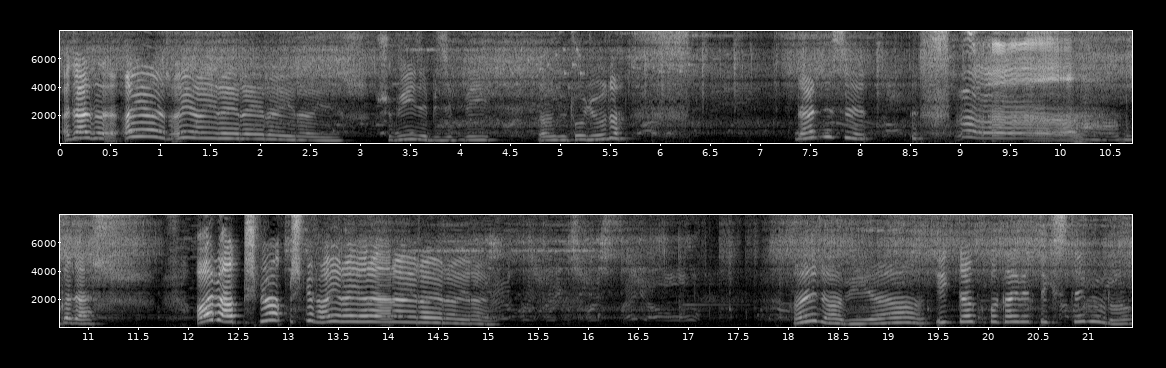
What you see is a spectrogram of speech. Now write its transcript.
Hadi hadi. Hayır hayır hayır hayır hayır hayır hayır. Şu bir de bizim bir yani çocuğu da. Neredesin? Ah, Bu kadar. Abi 61 61 hayır hayır hayır hayır hayır hayır hayır. Hayır abi ya. İlk daha kupa kaybetmek istemiyorum.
